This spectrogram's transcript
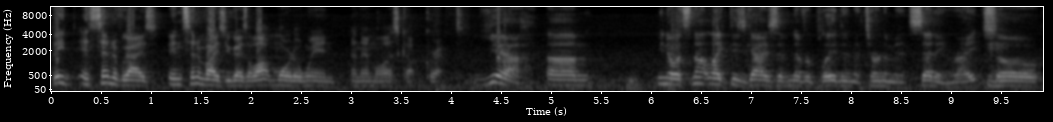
they incentivize guys incentivize you guys a lot more to win an MLS Cup, correct? Yeah, um, you know, it's not like these guys have never played in a tournament setting, right? So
